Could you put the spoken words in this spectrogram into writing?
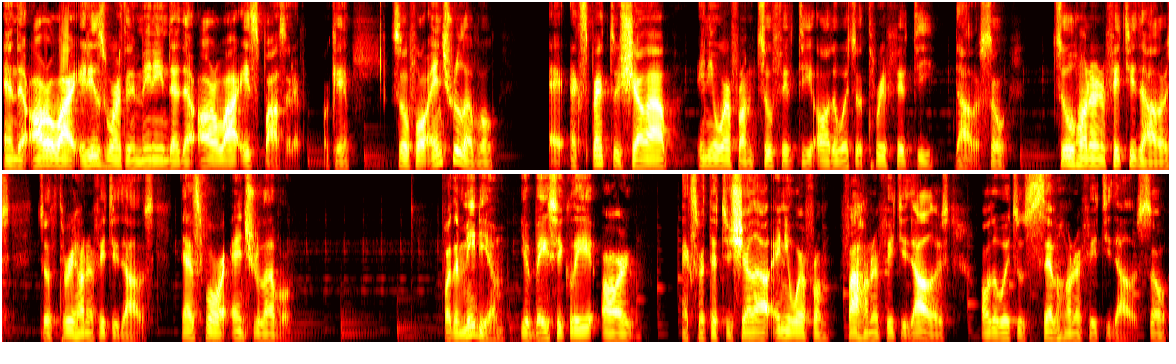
and the ROI it is worth it, meaning that the ROI is positive. Okay, so for entry level, expect to shell out anywhere from 250 all the way to 350 dollars. So 250 dollars to 350 dollars. That's for entry level. For the medium, you basically are expected to shell out anywhere from 550 dollars all the way to 750 dollars. So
